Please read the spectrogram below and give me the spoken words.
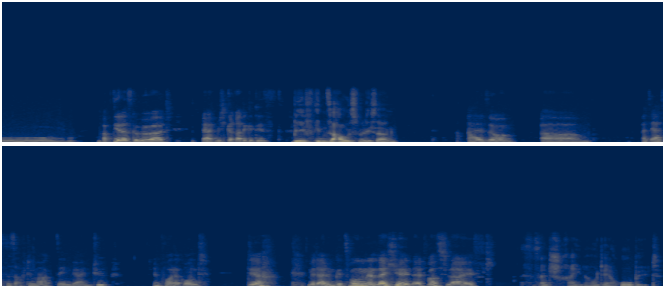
Uh, habt ihr das gehört? Er hat mich gerade gedisst. Beef in the house, würde ich sagen. Also, ähm, als erstes auf dem Markt sehen wir einen Typ im Vordergrund, der mit einem gezwungenen Lächeln etwas schleift. Das ist ein Schreiner und er hobelt.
